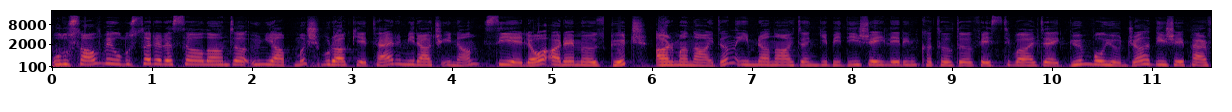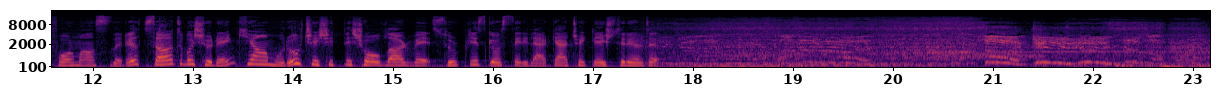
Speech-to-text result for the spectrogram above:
Ulusal ve uluslararası alanda ün yapmış Burak Yeter, Miraç İnan, Cielo, Arem Özgüç, Arman Aydın, İmran Aydın gibi DJ'lerin katıldığı festivalde gün boyunca DJ performansları, saat başı renk yağmuru, çeşitli şovlar ve sürpriz gösteriler gerçekleştirildi. 这体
